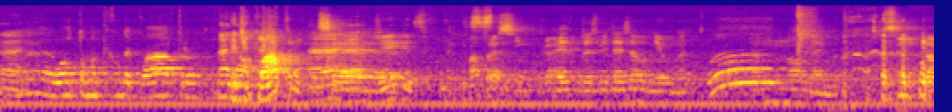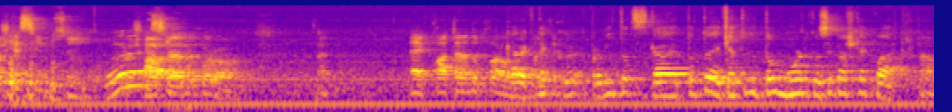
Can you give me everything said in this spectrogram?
É. É, o automático D4. É, É de não, 4? É. É- Jeez. 4 é 5. É, 2010 é o New, né? Eu What? não lembro. Eu acho que é 5. Sim. What? Quatro é do Corolla. É, 4 era do Corolla. Cara, até, pra mim todos caras é, tudo- é que é tudo tão morno que eu sempre acho que é 4. Não.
